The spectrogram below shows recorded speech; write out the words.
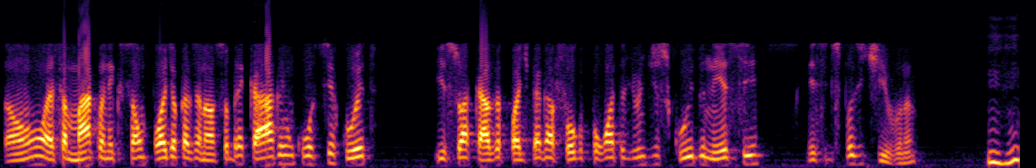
Então, essa má conexão pode ocasionar uma sobrecarga e um curto-circuito. E sua casa pode pegar fogo por conta de um descuido nesse, nesse dispositivo, né? Uhum.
